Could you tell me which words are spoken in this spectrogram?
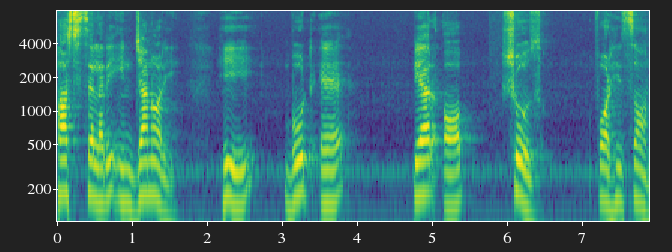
first salary in January. He bought a pair of shoes for his son.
